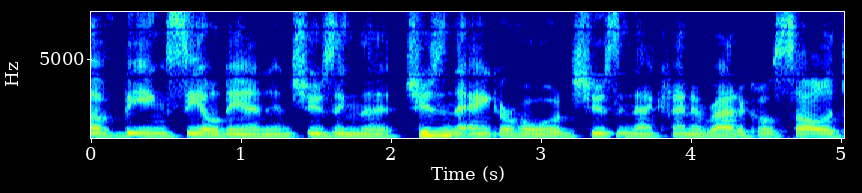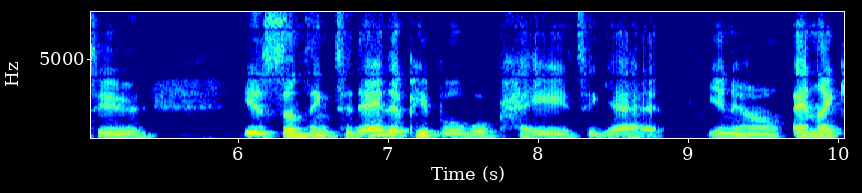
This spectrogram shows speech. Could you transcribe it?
of being sealed in and choosing the choosing the anchor hold, choosing that kind of radical solitude is something today that people will pay to get you know? And like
